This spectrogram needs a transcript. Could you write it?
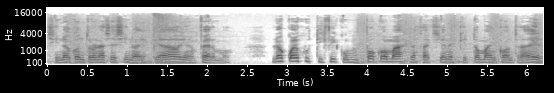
sino contra un asesino despiadado y enfermo, lo cual justifica un poco más las acciones que toma en contra de él.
